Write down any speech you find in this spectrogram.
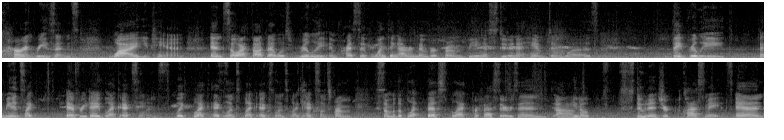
current reasons why you can. And so I thought that was really impressive. One thing I remember from being a student at Hampton was they really I mean it's like everyday black excellence. Like black excellence, black excellence, black Yeah. excellence from some of the black, best black professors and uh, you know students, your classmates, and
